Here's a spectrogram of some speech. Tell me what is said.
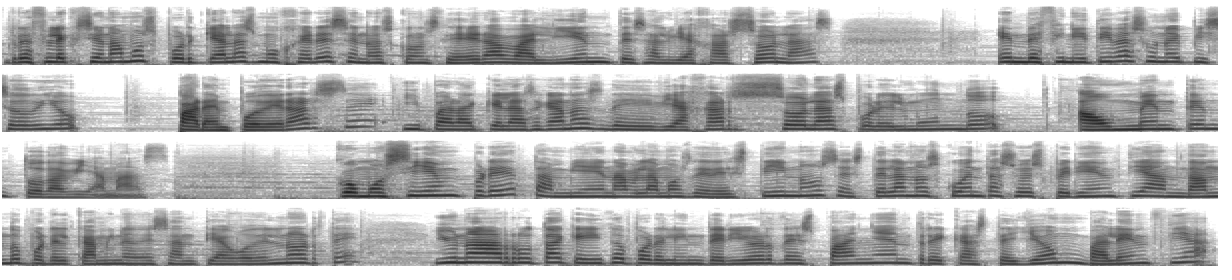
Reflexionamos por qué a las mujeres se nos considera valientes al viajar solas. En definitiva es un episodio para empoderarse y para que las ganas de viajar solas por el mundo aumenten todavía más. Como siempre, también hablamos de destinos. Estela nos cuenta su experiencia andando por el Camino de Santiago del Norte y una ruta que hizo por el interior de España entre Castellón, Valencia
